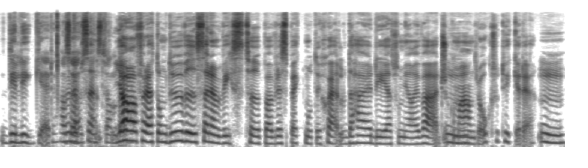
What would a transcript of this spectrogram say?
det ligger. Alltså, 100%. standard. Ja, för att om du visar en viss typ av respekt mot dig själv, det här är det som jag är värd, så kommer Mm. andra också tycka det. Mm.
